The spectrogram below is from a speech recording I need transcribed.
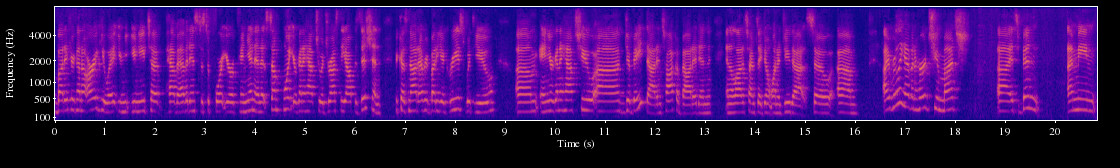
but if you're going to argue it, you, you need to have evidence to support your opinion. And at some point, you're going to have to address the opposition because not everybody agrees with you. Um, and you're going to have to uh, debate that and talk about it. And and a lot of times they don't want to do that. So um, I really haven't heard too much. Uh, it's been, I mean,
